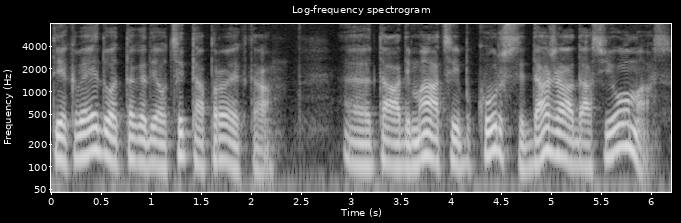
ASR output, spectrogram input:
tiek veidot tagad jau citā projektā eh, tādi mācību kursi dažādās jomās,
